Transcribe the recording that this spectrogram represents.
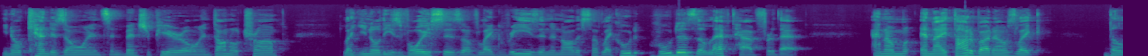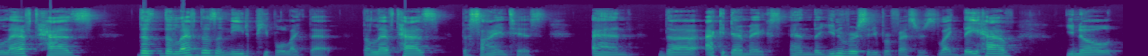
you know, Candace Owens and Ben Shapiro and Donald Trump, like you know these voices of like reason and all this stuff. Like who who does the left have for that? And I'm and I thought about it. I was like, the left has the the left doesn't need people like that. The left has the scientists and the academics and the university professors. Like they have, you know,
